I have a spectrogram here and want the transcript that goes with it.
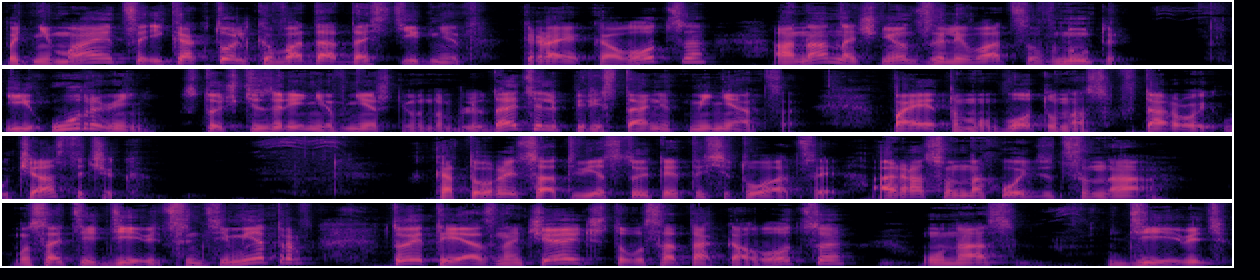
поднимается, и как только вода достигнет края колодца, она начнет заливаться внутрь. И уровень с точки зрения внешнего наблюдателя перестанет меняться. Поэтому вот у нас второй участочек – который соответствует этой ситуации. А раз он находится на высоте 9 сантиметров, то это и означает, что высота колодца у нас 9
